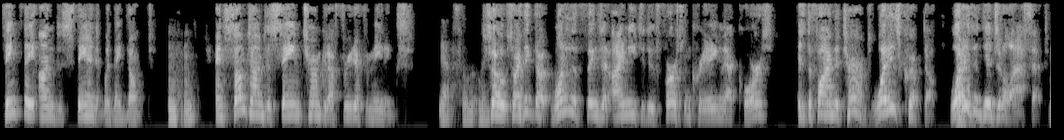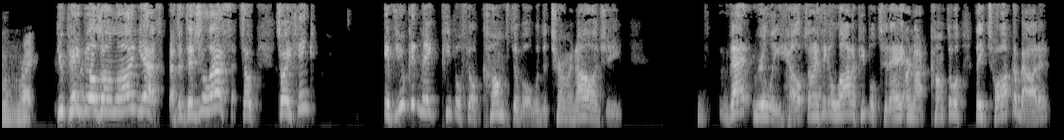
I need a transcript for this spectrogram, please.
think they understand it, but they don't. Mm-hmm. And sometimes the same term could have three different meanings. Yeah, absolutely. So, so I think that one of the things that I need to do first when creating that course is define the terms. What is crypto? What Right. is a digital asset? Mhm. Right. You pay bills online? Yes, that's a digital asset. So, so I think if you could make people feel comfortable with the terminology, that really helps. And I think a lot of people today are not comfortable. They talk about it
